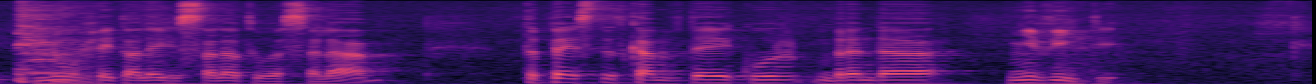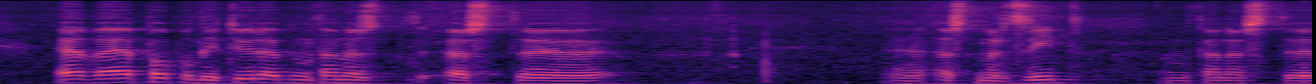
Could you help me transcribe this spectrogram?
i Nuhit alejhi salatu ue selam, të pestit kanë vdekur brenda një viti. Edhe populli i tyre, domethonë është është Është mërzit, domethanë është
